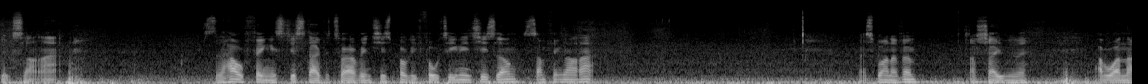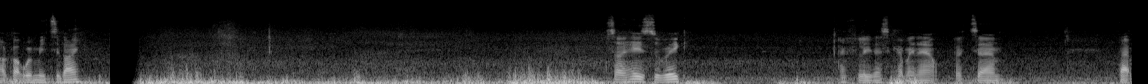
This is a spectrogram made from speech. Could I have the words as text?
looks like that. So the whole thing is just over 12 inches probably 14 inches long something like that. That's one of them. I'll show you the other one that I've got with me today so here's the rig. Hopefully that's coming out but um, that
